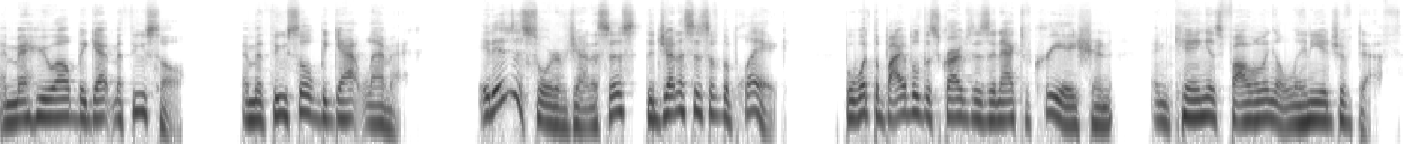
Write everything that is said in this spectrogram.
and Mahuel begat Methuselah, and Methuselah begat Lamech. It is a sort of Genesis, the genesis of the plague, but what the Bible describes as an act of creation, and King is following a lineage of death.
